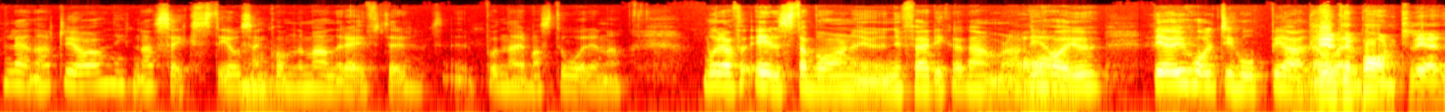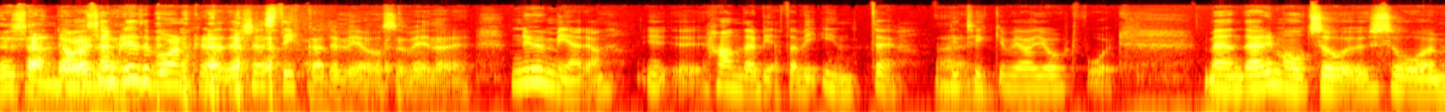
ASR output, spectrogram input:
Lennart och jag, 1960 och sen kom de andra efter eh, på närmaste åren. Våra äldsta barn är ju ungefär lika gamla. Vi, Ja. har ju, vi har ju hållit ihop i alla Blev år. det barnkläder sen då? Ja, eller? sen blev det barnkläder, sen stickade vi och så vidare. Numera eh, handarbetar vi inte. Nej. Vi tycker vi har gjort vårt. Men däremot så, så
